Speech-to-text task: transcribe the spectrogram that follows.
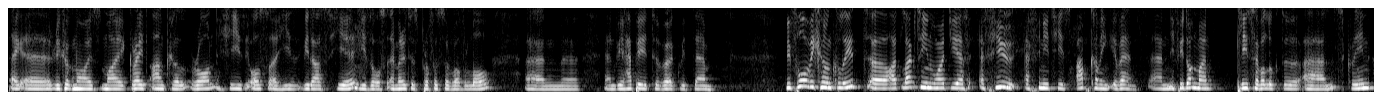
uh, recognize my great uncle Ron. He's also he's with us here. He's also emeritus professor of law, and uh, and we're happy to work with them. Before we conclude, uh, I'd like to invite you a, a few affinities upcoming events, and if you don't mind, please have a look to the uh, screen.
